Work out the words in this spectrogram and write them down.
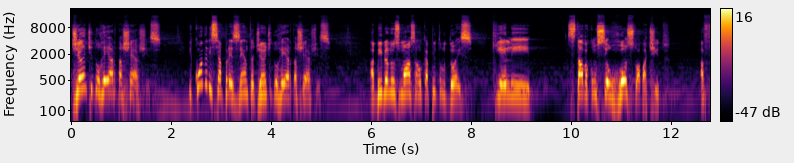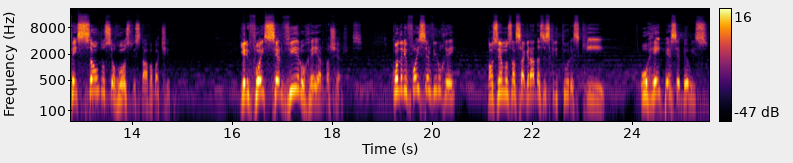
diante do rei Artaxerxes. E quando ele se apresenta diante do rei Artaxerxes, a Bíblia nos mostra no capítulo 2 que ele estava com seu rosto abatido a feição do seu rosto estava abatida. E ele foi servir o rei Artaxerxes. Quando ele foi servir o rei, nós vemos nas sagradas escrituras que o rei percebeu isso.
